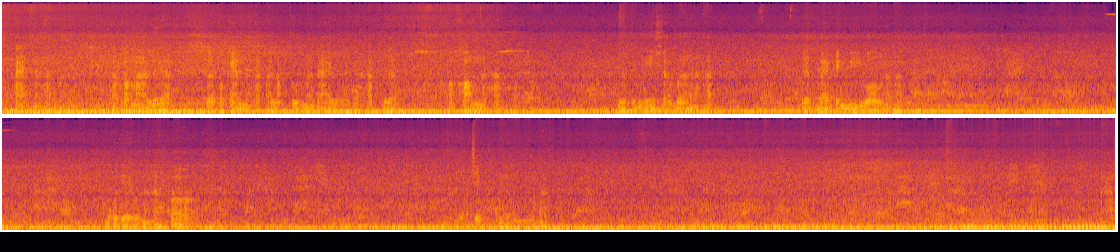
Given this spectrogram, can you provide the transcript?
9008 นะครับ แล้วก็มาเลือกเจอโปรแกรมนะครับมาล็อกจูนมาได้เลยนะครับ เลือกคอคอมนะครับเลือกตัวนี้เซิร์ฟเวอร์นะครับ เลือกแบรนด์เป็น vivo นะครับ โมเดลนะครับก็เจ็ดหนึ่งนะครับครับ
